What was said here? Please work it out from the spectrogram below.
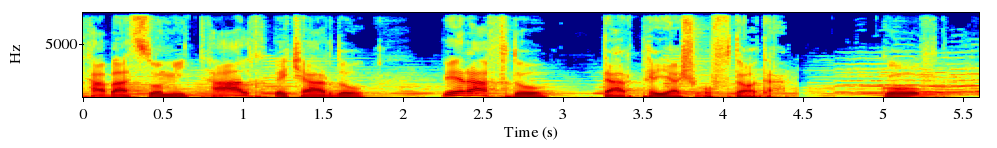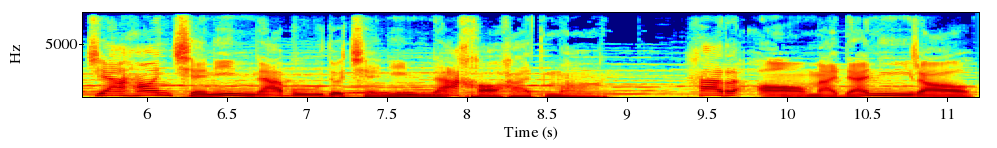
تبسمی تلخ بکرد و برفت و در پیش افتادم. گفت جهان چنین نبود و چنین نخواهد ماند. هر آمدنی را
